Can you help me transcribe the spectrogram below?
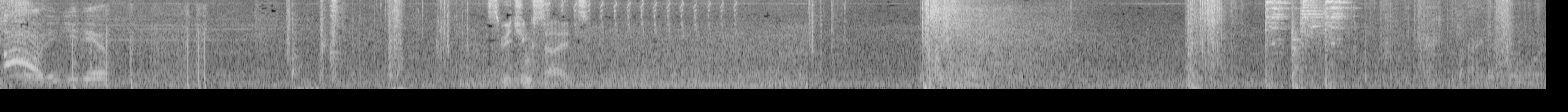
What did you do? Switching sides. Try number one.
